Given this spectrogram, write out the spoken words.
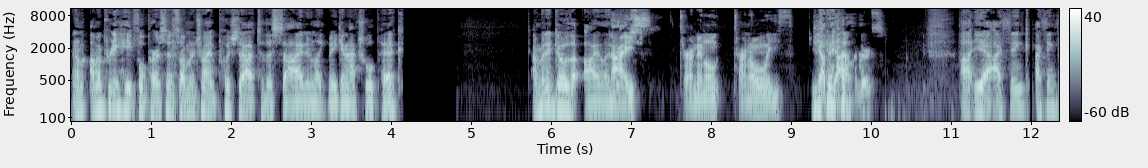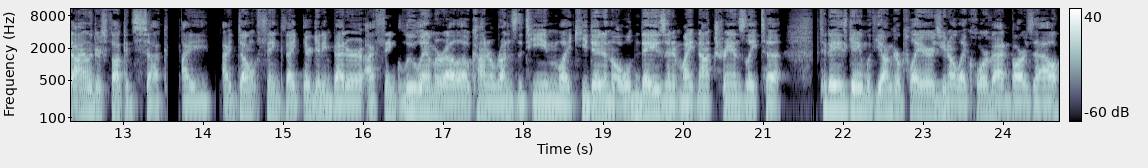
and I'm I'm a pretty hateful person, so I'm going to try and push that to the side and like make an actual pick. I'm going to go the Islanders. Nice. Turn in a turn in a leaf. You got the Islanders. Uh, yeah, I think I think the Islanders fucking suck. I I don't think like they're getting better. I think Lou Lamoriello kind of runs the team like he did in the olden days, and it might not translate to today's game with younger players. You know, like Horvat and Barzal.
